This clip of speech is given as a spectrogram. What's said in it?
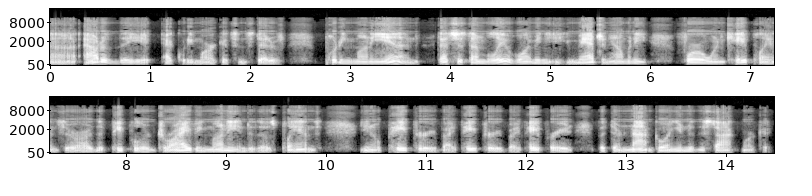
uh, out of the equity markets instead of putting money in. That's just unbelievable. I mean, you can imagine how many 401k plans there are that people are driving money into those plans, you know, pay period by pay period by pay period, but they're not going into the stock market.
